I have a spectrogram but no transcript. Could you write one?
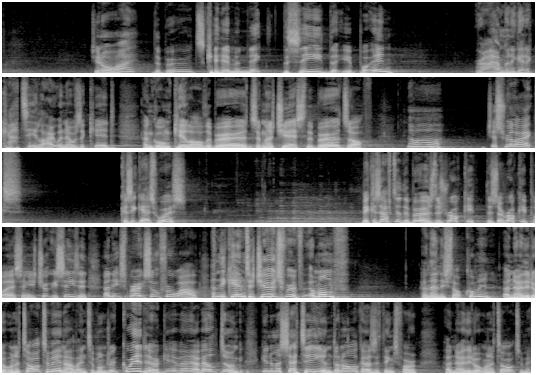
Do you know why? The birds came and nicked the seed that you put in. Right, I'm going to get a catty like when I was a kid and go and kill all the birds. I'm going to chase the birds off. No, just relax. Because it gets worse. Because after the birds, there's rocky, there's a rocky place, and you chuck your seeds in, and it sprouts up for a while. And they came to church for a, a month. And then they stopped coming. And now they don't want to talk to me. And I lent them 100 quid. I gave, I've helped them, given them a settee and done all kinds of things for them. And now they don't want to talk to me.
